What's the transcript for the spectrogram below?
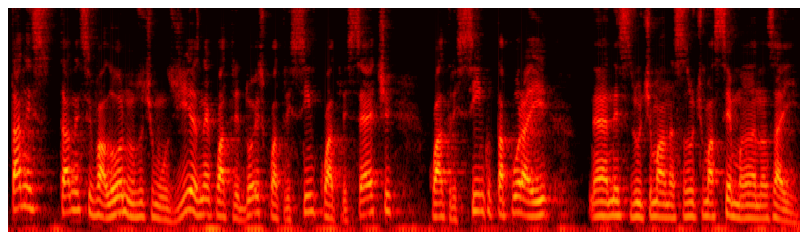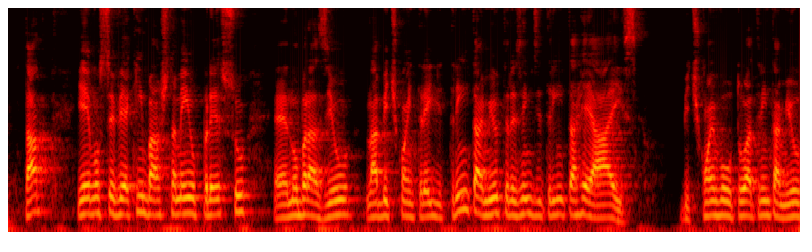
Tá nesse, tá nesse valor nos últimos dias, né? 4,2, 4,5, 4,7, 4,5, tá por aí né, nesses última, nessas últimas semanas aí, tá? E aí você vê aqui embaixo também o preço é, no Brasil, na Bitcoin Trade, R$ 30.330. Bitcoin voltou a 30 mil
